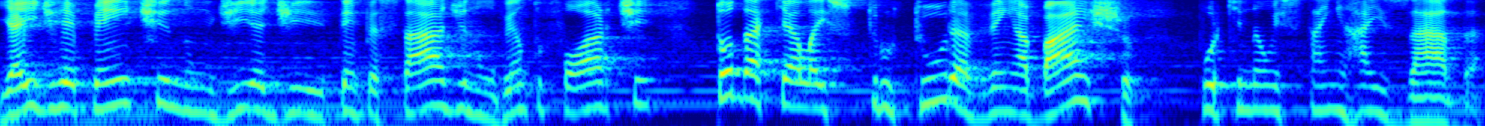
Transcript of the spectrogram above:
E aí de repente, num dia de tempestade, num vento forte, toda aquela estrutura vem abaixo porque não está enraizada,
